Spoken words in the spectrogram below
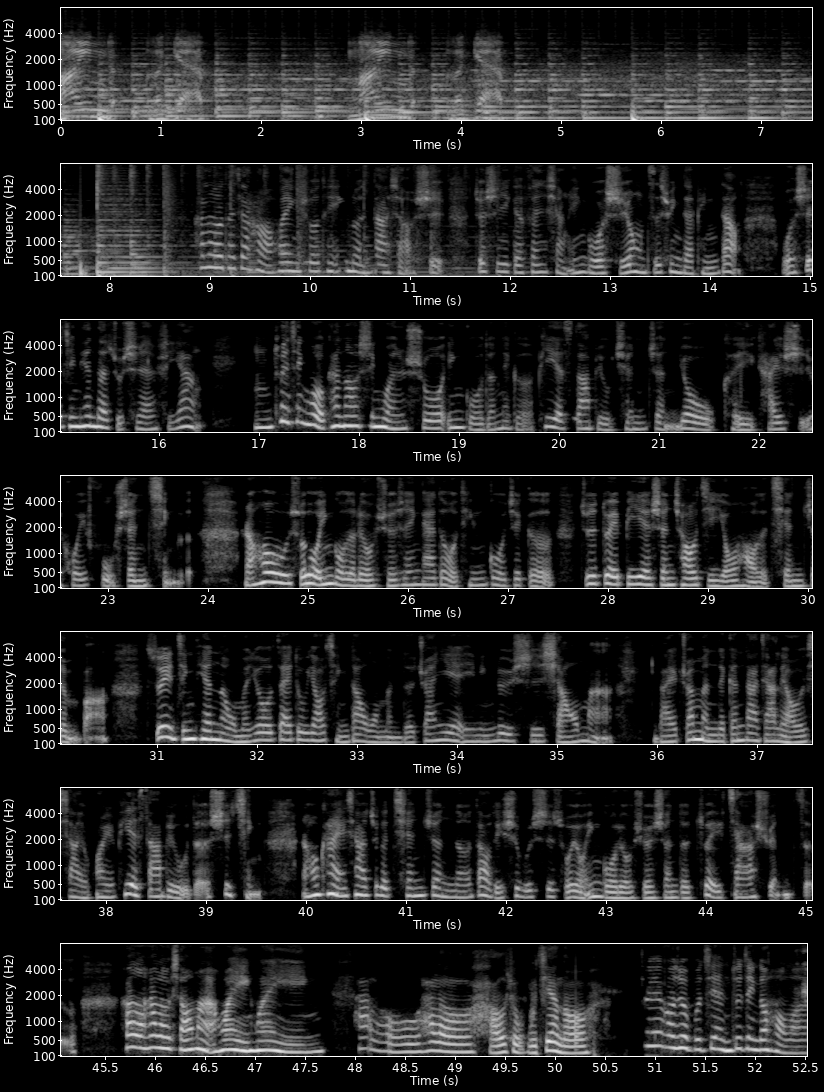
Mind the gap. Mind the gap. Hello，大家好，欢迎收听英伦大小事，这是一个分享英国实用资讯的频道。我是今天的主持人 Fion。嗯，最近我有看到新闻说，英国的那个 PSW 签证又可以开始恢复申请了。然后，所有英国的留学生应该都有听过这个，就是对毕业生超级友好的签证吧。所以今天呢，我们又再度邀请到我们的专业移民律师小马。来专门的跟大家聊一下有关于 PSW 的事情，然后看一下这个签证呢，到底是不是所有英国留学生的最佳选择？Hello，Hello，小马，欢迎欢迎，Hello，Hello，好久不见哦，对，好久不见，最近都好吗？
